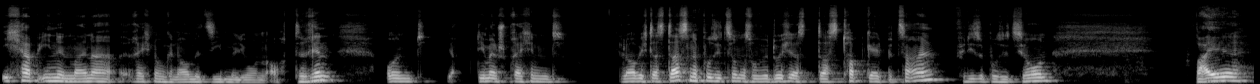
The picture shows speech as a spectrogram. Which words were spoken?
Ich habe ihn in meiner Rechnung genau mit 7 Millionen auch drin. Und ja, dementsprechend glaube ich, dass das eine Position ist, wo wir durchaus das Top-Geld bezahlen für diese Position, weil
